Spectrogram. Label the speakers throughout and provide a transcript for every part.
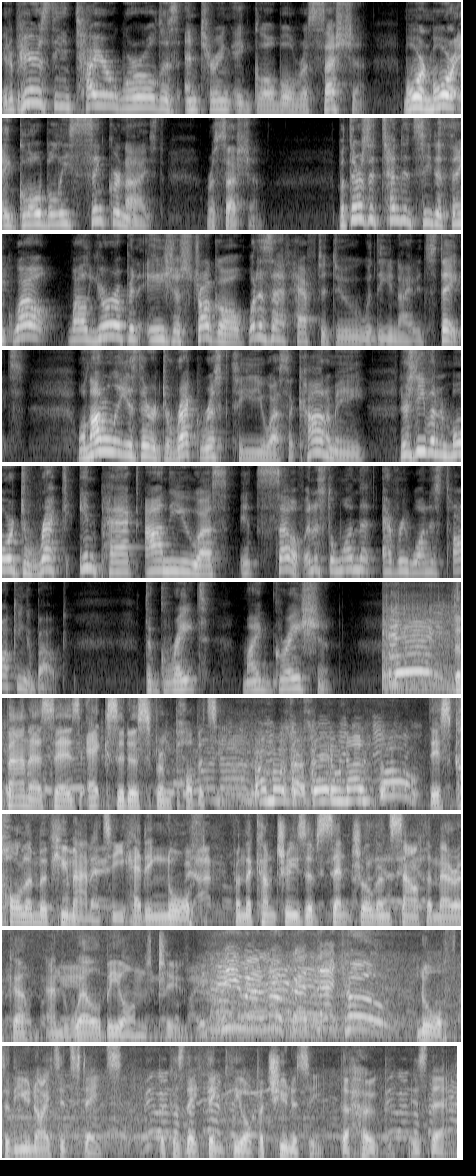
Speaker 1: It appears the entire world is entering a global recession, more and more a globally synchronized recession. But there's a tendency to think, well, while Europe and Asia struggle, what does that have to do with the United States? Well, not only is there a direct risk to the US economy, there's even more direct impact on the US itself, and it's the one that everyone is talking about the Great Migration.
Speaker 2: The banner says Exodus from poverty. This column of humanity heading north from the countries of Central and South America and well beyond too. North to the United States because they think the opportunity, the hope is there.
